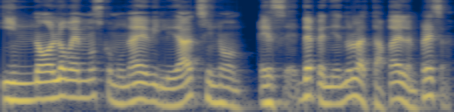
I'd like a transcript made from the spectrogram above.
y no lo vemos como una debilidad, sino es dependiendo de la etapa de la empresa.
